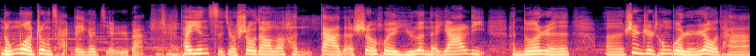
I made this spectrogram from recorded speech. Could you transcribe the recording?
浓墨重彩的一个节日吧，他因此就受到了很大的社会舆论的压力，很多人。嗯，甚至通过人肉他，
